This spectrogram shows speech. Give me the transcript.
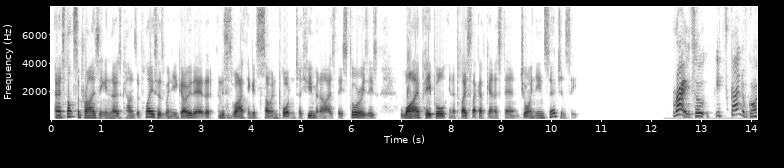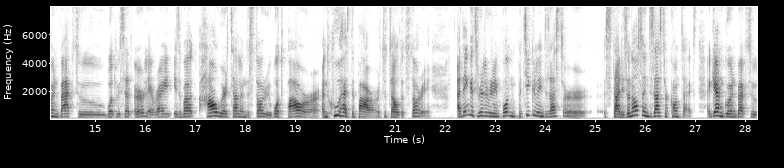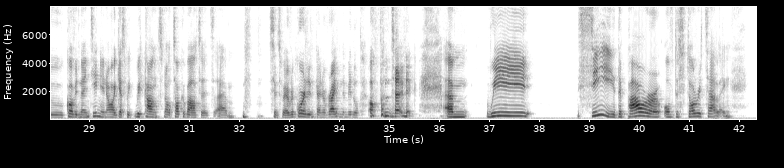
And it's not surprising in those kinds of places when you go there that, and this is why I think it's so important to humanize these stories, is why people in a place like Afghanistan join the insurgency. Right. So it's kind of going back to what we said earlier, right? Is about how we're telling the story, what power and who has the power to tell that story. I think it's really, really important, particularly in disaster studies and also in disaster context. Again, going back to COVID 19, you know, I guess we, we can't not talk about it um, since we're recording kind of right in the middle of pandemic. Um, we see the power of the storytelling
